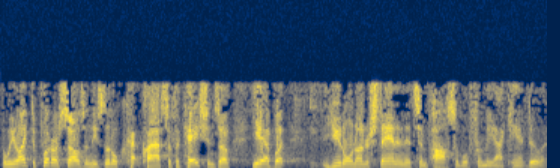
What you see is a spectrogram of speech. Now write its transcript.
And we like to put ourselves in these little classifications of, yeah, but you don't understand and it's impossible for me. I can't do it.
